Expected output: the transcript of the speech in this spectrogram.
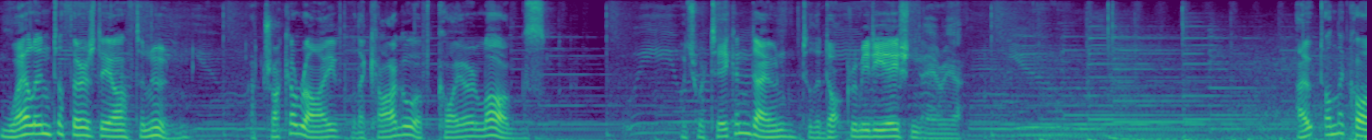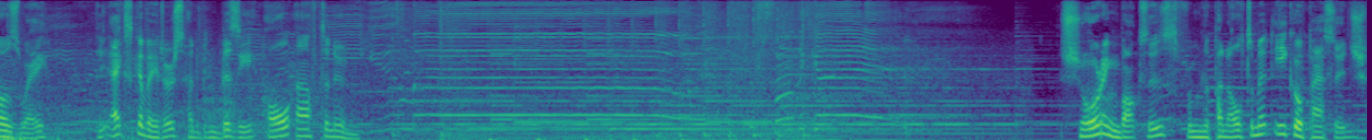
Well into Thursday afternoon, a truck arrived with a cargo of coir logs, which were taken down to the dock remediation area. Out on the causeway, the excavators had been busy all afternoon. Shoring boxes from the penultimate eco passage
